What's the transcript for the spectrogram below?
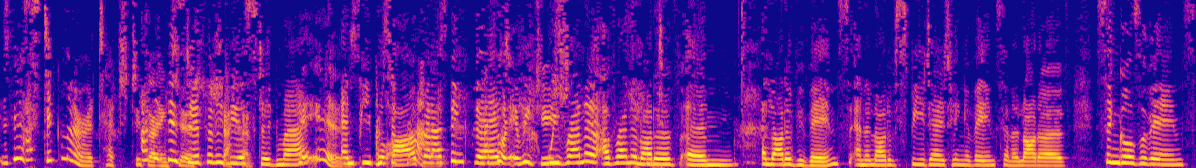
is there a stigma attached to I going think there's to definitely a shaka? stigma, There is. and people are. But I think I that Jewish we've run. A, I've run a lot of um, a lot of events and a lot of speed dating events and a lot of singles events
